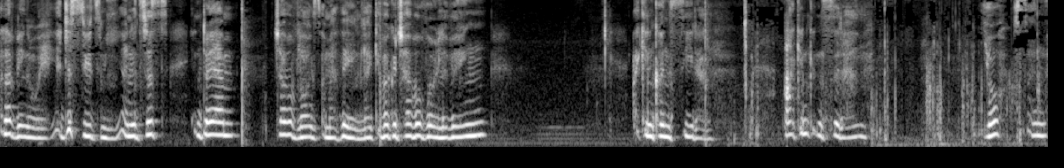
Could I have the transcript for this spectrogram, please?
I love being away. It just suits me, and it's just in Toyam, travel vlogs are my thing. Like if I could travel for a living, I can consider. I can consider. Yo, son.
